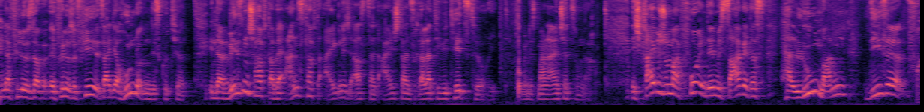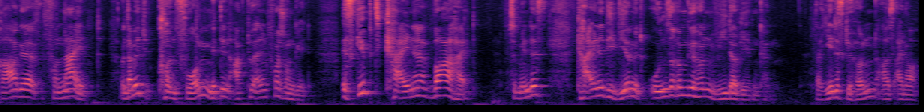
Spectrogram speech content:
in der äh, Philosophie seit Jahrhunderten diskutiert, in der Wissenschaft aber ernsthaft eigentlich erst seit Einsteins Relativitätstheorie, zumindest meiner Einschätzung nach. Ich greife schon mal vor indem ich sage dass Herr Luhmann diese Frage verneint und damit konform mit den aktuellen Forschungen geht. Es gibt keine Wahrheit zumindest keine die wir mit unserem Gehirn wiedergeben können, da jedes Gehirn aus einer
